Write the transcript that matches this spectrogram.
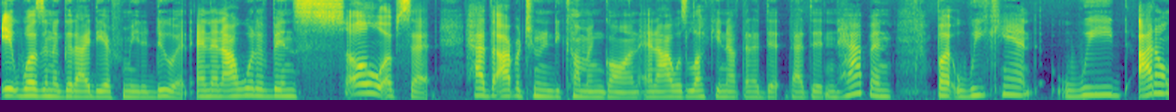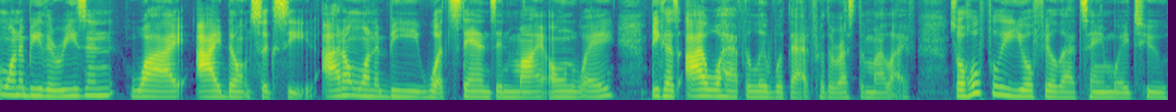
it wasn't a good idea for me to do it. And then I would have been so upset had the opportunity come and gone. And I was lucky enough that I did, that didn't happen. But we can't, we, I don't want to be the reason why I don't succeed. I don't want to be what stands in my own way because I will have to live with that for the rest of my life. So hopefully you'll feel that same way too.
